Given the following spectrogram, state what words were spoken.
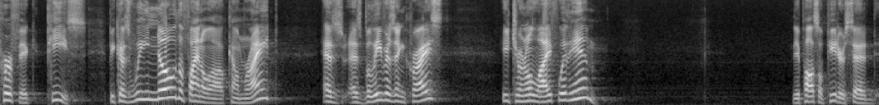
perfect peace because we know the final outcome, right? As, as believers in Christ, eternal life with Him. The Apostle Peter said,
